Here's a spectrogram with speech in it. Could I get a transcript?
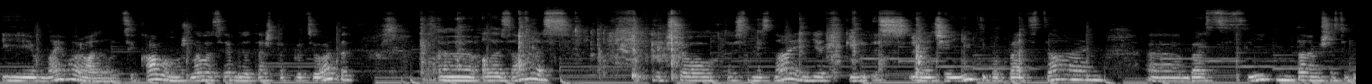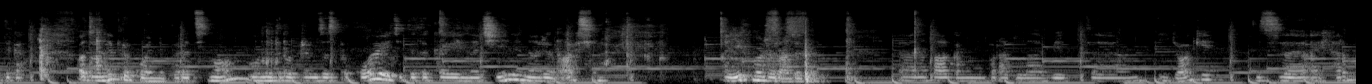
І вона його радила. Цікаво, можливо, це буде теж так працювати. Е, але зараз якщо хтось не знає, є такі чаї, типу Best Time, е, Best Sleeping Time, щось типу таке. От вони прикольні перед сном, вони тебе прям заспокоюють, і ти такий на чилі, на релаксі. А їх можу радити. Е, Наталка мені порадила від е, йоги з iHerb.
